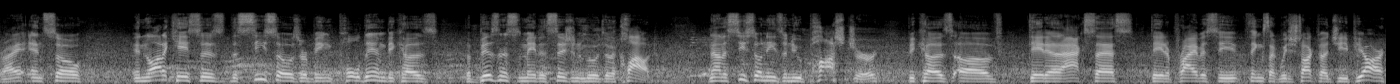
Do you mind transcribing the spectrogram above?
right? And so, in a lot of cases, the CISOs are being pulled in because the business has made a decision to move to the cloud. Now the CISO needs a new posture because of data access, data privacy, things like we just talked about, GDPR,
